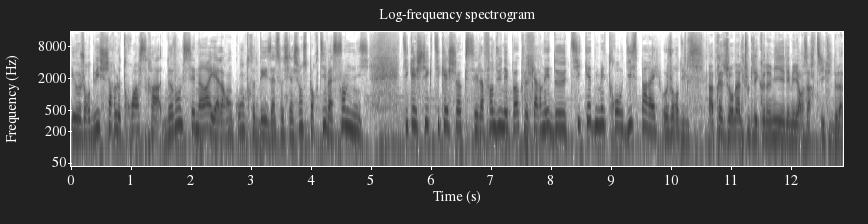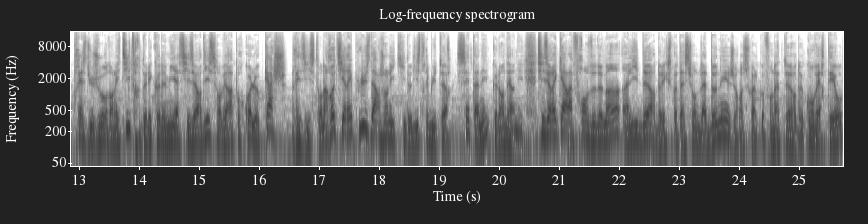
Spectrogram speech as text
et aujourd'hui Charles III sera devant le Sénat et à la rencontre des associations sportives à Saint-Denis. Ticket chic, ticket choc, c'est la fin d'une époque. Le carnet de tickets de métro disparaît aujourd'hui. Après ce journal, toute l'économie et les meilleurs articles de la presse du jour dans les titres de l'économie à 6h10, on verra pourquoi le cash résiste. On a retirer plus d'argent liquide aux distributeurs cette année que l'an dernier. 6h15, la France de demain, un leader de l'exploitation de la donnée. Je reçois le cofondateur de Converteo.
